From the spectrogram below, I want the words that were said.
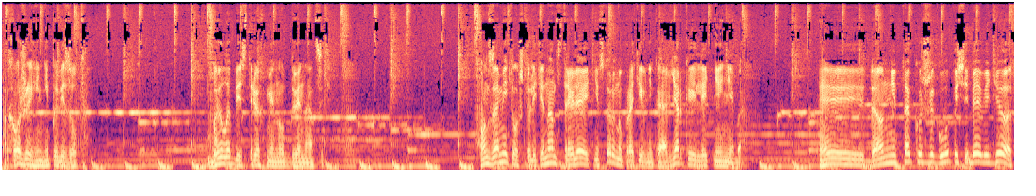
Похоже, и не повезут. Было без трех минут двенадцать. Он заметил, что лейтенант стреляет не в сторону противника, а в яркое летнее небо. «Эй, да он не так уж и глупо себя ведет.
